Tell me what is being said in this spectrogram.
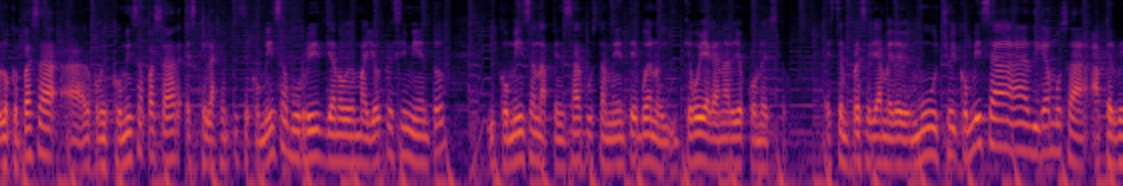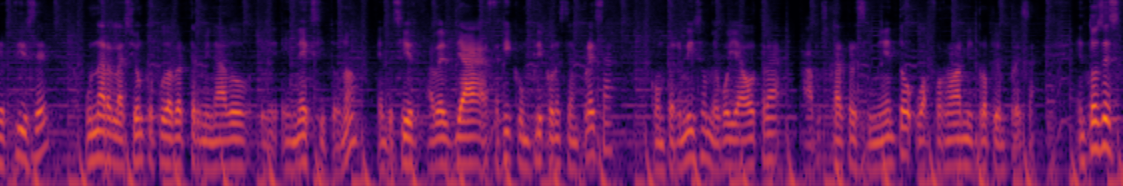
lo que pasa, lo que comienza a pasar es que la gente se comienza a aburrir, ya no ve mayor crecimiento y comienzan a pensar justamente, bueno, ¿y qué voy a ganar yo con esto? Esta empresa ya me debe mucho y comienza, digamos, a, pervertirse una relación que pudo haber terminado eh, en éxito, ¿no? Es decir, a ver, ya hasta aquí cumplí con esta empresa, con permiso me voy a otra a buscar crecimiento o a formar mi propia empresa. Entonces,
